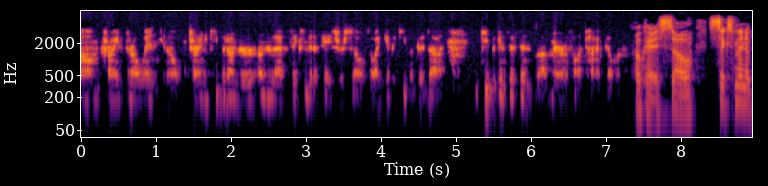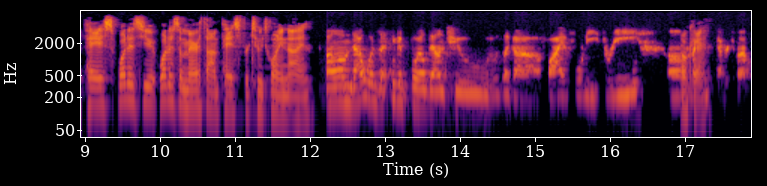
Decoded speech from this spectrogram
Um, try and throw in you know trying to keep it under under that six minute pace or so, so I get to keep a good uh, keep a consistent uh, marathon time going. Okay, so six minute pace. What is you what is a marathon pace for 229? Um, that was I think it boiled down to it was like a 543. Um, okay. Average mile.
